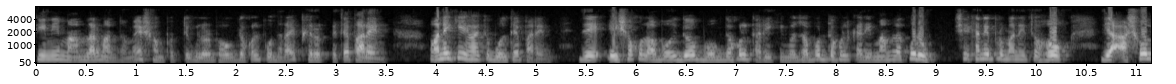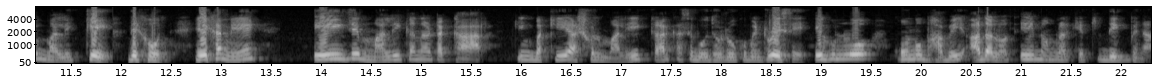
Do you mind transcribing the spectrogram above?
তিনি মামলার মাধ্যমে সম্পত্তিগুলোর ভোগ দখল পুনরায় ফেরত পেতে পারেন। অনেকেই হয়তো বলতে পারেন যে এই সকল অবৈধ, ভোগ দখলকারী কিংবা জবরদখলকারী মামলা করুক, সেখানে প্রমাণিত হোক যে আসল মালিক কে। দেখুন, এখানে এই যে মালিকানাটা কার কিংবা কে আসল মালিক, কার কাছে বৈধ ডকুমেন্ট রয়েছে, এগুলো কোনোভাবেই আদালত এই মামলার ক্ষেত্রে দেখবে না।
